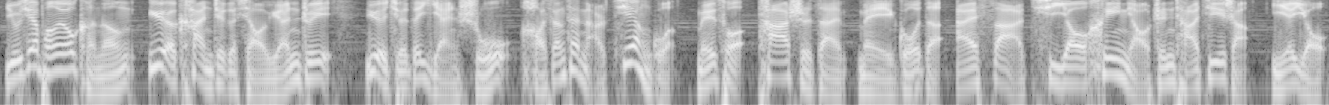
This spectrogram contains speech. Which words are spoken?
有些朋友可能越看这个小圆锥越觉得眼熟，好像在哪儿见过。没错，它是在美国的 SR 七幺黑鸟侦察机上也有。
